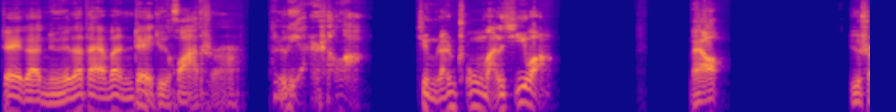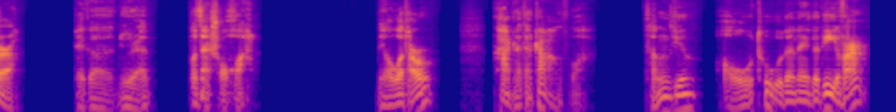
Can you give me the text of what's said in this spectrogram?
这个女的在问这句话的时候，她脸上啊，竟然充满了希望。没有。于是啊，这个女人不再说话了，扭过头看着她丈夫啊，曾经呕吐的那个地方。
